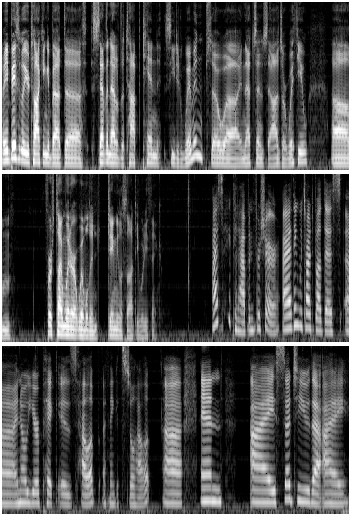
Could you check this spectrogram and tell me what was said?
I mean, basically, you're talking about uh, seven out of the top ten seeded women. So, uh, in that sense, the odds are with you. Um, first time winner at Wimbledon, Jamie Lisanti. What do you think? I say it could happen for sure. I think we talked about this. Uh, I know your pick is Halep. I think it's still Halep. Uh, and I said to you that I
